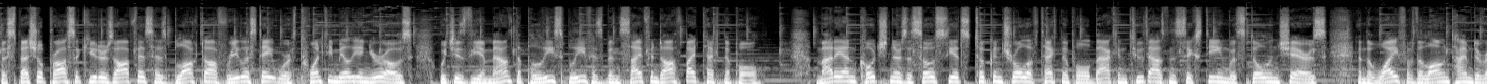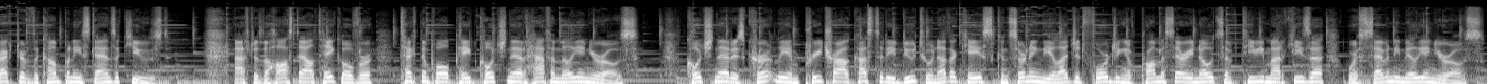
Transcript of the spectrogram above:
The Special Prosecutor's Office has blocked off real estate worth 20 million euros, which is the amount the police believe has been siphoned off by Technopol. Marian Kochner's associates took control of Technopol back in 2016 with stolen shares, and the wife of the longtime director of the company stands accused. After the hostile takeover, Technopol paid Kochner half a million euros. Kochner is currently in pretrial custody due to another case concerning the alleged forging of promissory notes of TV Markiza worth 70 million euros.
